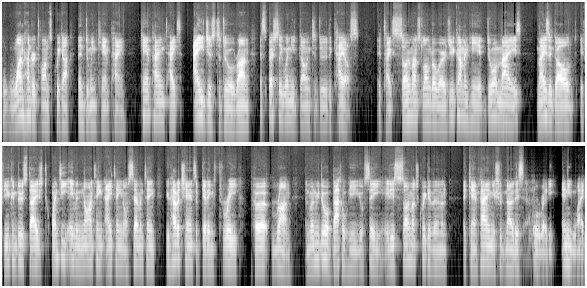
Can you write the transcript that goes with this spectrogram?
100 times quicker than doing campaign. Campaign takes ages to do a run, especially when you're going to do the chaos. It takes so much longer, whereas you come in here, do a maze, Maze of Gold, if you can do stage 20, even 19, 18, or 17, you have a chance of getting three per run. And when we do a battle here, you'll see it is so much quicker than a campaign. You should know this already anyway.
